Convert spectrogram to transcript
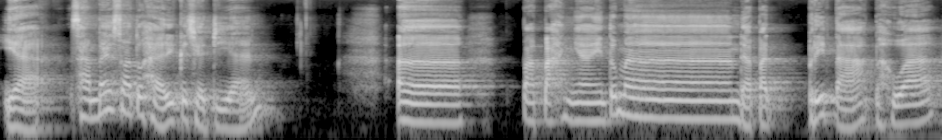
Ya, sampai suatu hari kejadian eh papahnya itu mendapat berita bahwa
